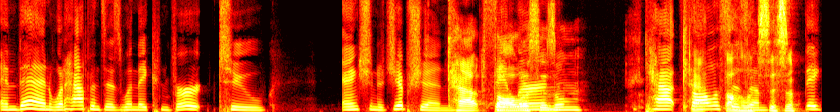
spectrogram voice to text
And then what happens is when they convert to ancient Egyptian, Catholicism? Catholicism, Catholicism. they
